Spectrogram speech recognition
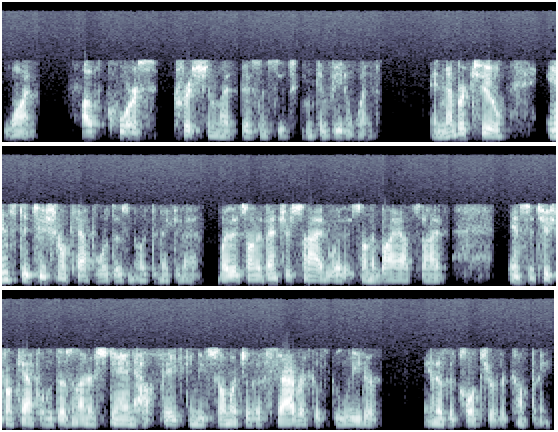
One, of course, Christian led businesses can compete and win. And number two, institutional capital doesn't know what to make of that. Whether it's on the venture side, whether it's on the buyout side, institutional capital doesn't understand how faith can be so much of a fabric of the leader and of the culture of the company.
